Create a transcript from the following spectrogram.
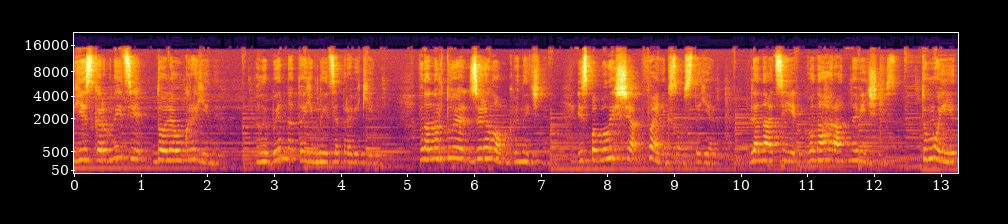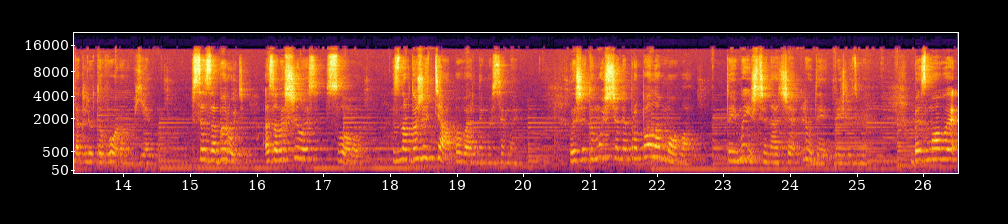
В її скарбниці доля України, глибинна таємниця правіків. Вона нуртує джерелом криничним, із попелища феніксом стає. Для нації вона гарант на вічність, тому її так люто ворог б'є. Все заберуть, а залишилось слово. Знов до життя повернемося ми. Лише тому, що не пропала мова, то й ми ще наче люди між людьми. Без мови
